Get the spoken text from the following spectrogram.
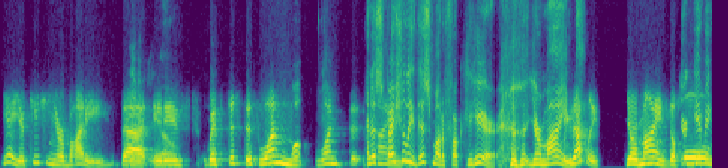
Yeah you're teaching your body that it is with just this one well, one th- and especially this motherfucker here your mind. Exactly. Your mind the you're whole giving,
